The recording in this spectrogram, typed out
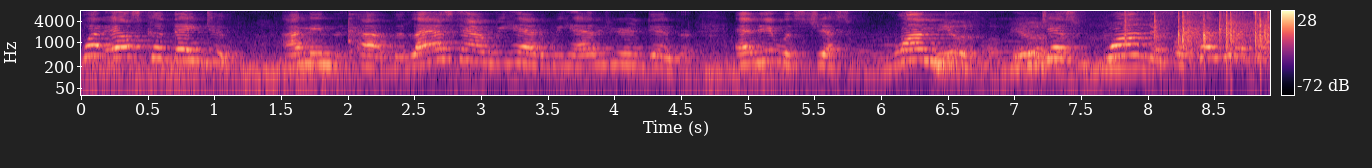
what else could they do? I mean, uh, the last time we had it, we had it here in Denver, and it was just wonderful. Beautiful, beautiful. Just wonderful. What do you think?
